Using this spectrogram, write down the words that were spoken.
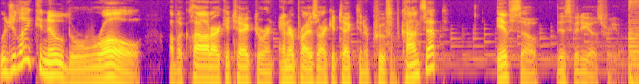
Would you like to know the role of a cloud architect or an enterprise architect in a proof of concept? If so, this video is for you.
